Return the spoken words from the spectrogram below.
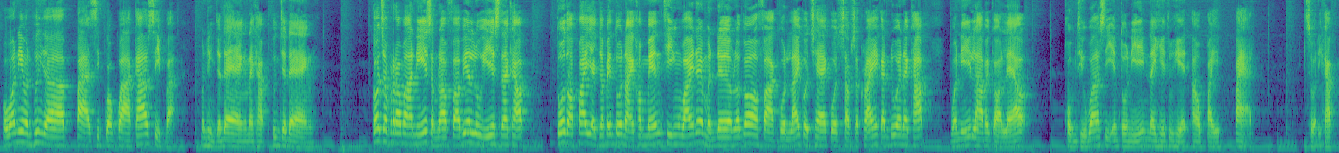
เพราะว่านี่มันเพิ่งจะ 80 กว่ากว่า90 อะ มันถึงจะแดงนะครับ เพิ่งจะแดง ก็จะประมาณนี้สำหรับฟาเบียนลูอิสนะครับ ตัวต่อไปอยากจะเป็นตัวไหนคอมเมนต์ทิ้งไว้ได้เหมือนเดิม แล้วก็ฝากกดไลค์กดแชร์กด Subscribe ให้กันด้วยนะครับ วันนี้ลาไปก่อนแล้ว ผมถือว่า CM ตัวนี้ใน Head to Head เอาไป 8 สวัสดีครับ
